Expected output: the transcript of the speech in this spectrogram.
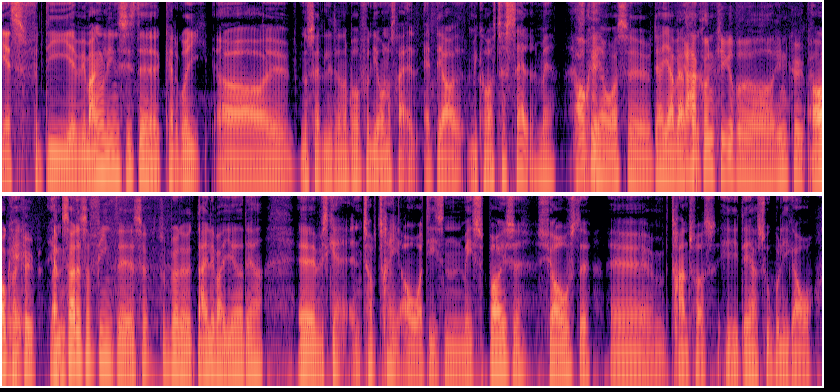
Yes, fordi øh, vi mangler lige en sidste kategori, og øh, nu satte jeg lidt den på, for lige at understrege, at- at det er, vi kan også tage salg med. Altså, Okay. Det er jo også, øh, det har jeg i hvert Jeg fald. har kun kigget på indkøb. Okay, Eller køb, men Jamen, så er det så fint. øh, Så, så bliver det dejligt varieret, det her. Øh, vi skal en top 3 over de sådan, mest spøjse, sjoveste øh, transfers i det her Superliga-år.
